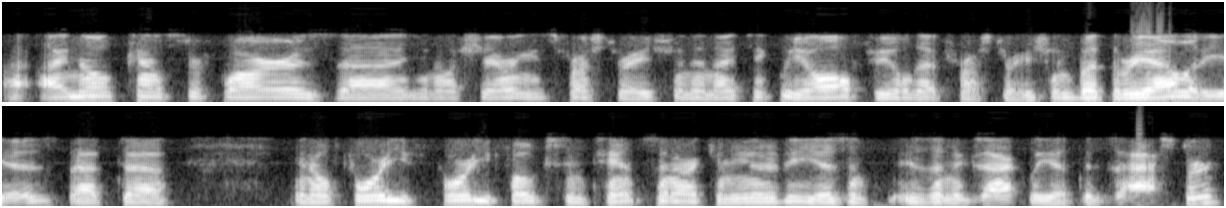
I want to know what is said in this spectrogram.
I know Councillor Farr is, uh, you know, sharing his frustration, and I think we all feel that frustration. But the reality is that, uh, you know, 40, 40 folks in tents in our community isn't isn't exactly a disaster,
